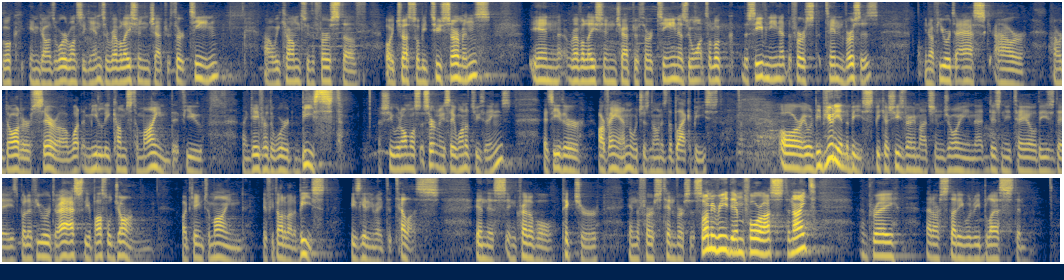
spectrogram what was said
book in God's Word once again to Revelation chapter 13. Uh, we come to the first of what we trust will be two sermons in Revelation chapter 13 as we want to look this evening at the first 10 verses. You know, if you were to ask our, our daughter Sarah what immediately comes to mind if you uh, gave her the word beast, she would almost certainly say one of two things. It's either our van, which is known as the Black Beast, or it would be Beauty and the Beast, because she's very much enjoying that Disney tale these days. But if you were to ask the Apostle John what came to mind if he thought about a beast, he's getting ready to tell us in this incredible picture in the first 10 verses. So let me read them for us tonight and pray that our study would be blessed and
